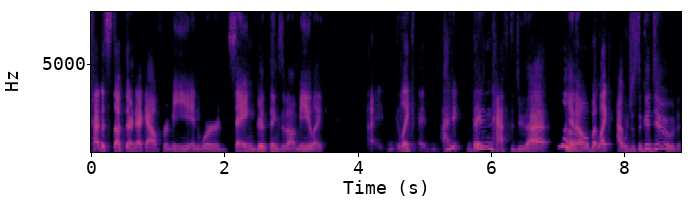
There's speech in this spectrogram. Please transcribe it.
kind of stuck their neck out for me and were saying good things about me like I, like I di- they didn't have to do that, No. you know, but like I was just a good dude.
